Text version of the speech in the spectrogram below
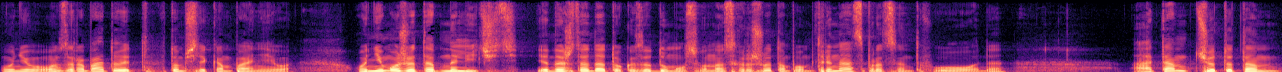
у него он зарабатывает, в том числе компания его, он не может обналичить. Я даже тогда только задумался, у нас хорошо, там, по-моему, 13 процентов ООО, да? А там что-то там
